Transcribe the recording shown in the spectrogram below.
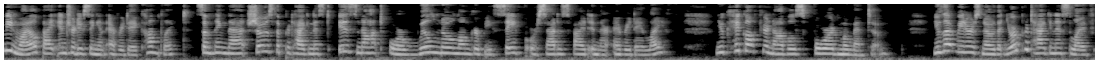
Meanwhile, by introducing an everyday conflict, something that shows the protagonist is not or will no longer be safe or satisfied in their everyday life, you kick off your novel's forward momentum. You let readers know that your protagonist's life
